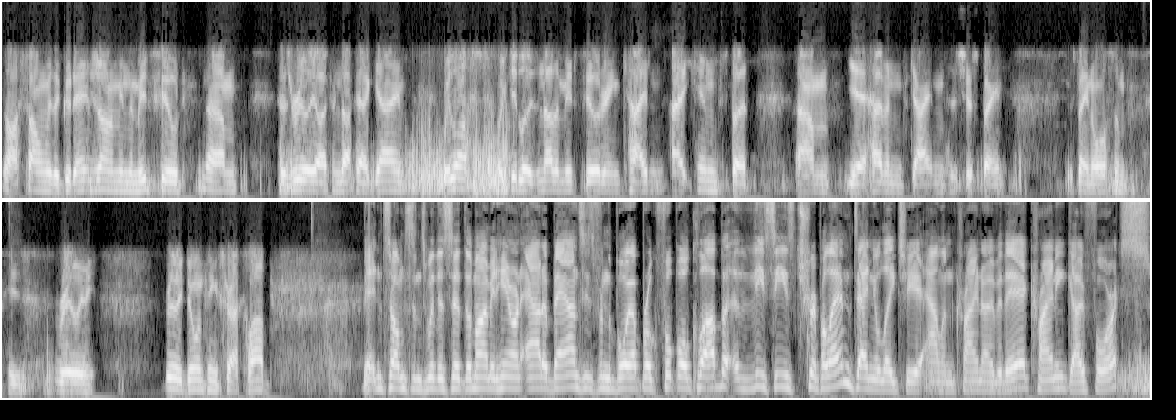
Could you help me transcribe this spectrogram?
oh, someone with a good engine on him in the midfield um, has really opened up our game. We lost, we did lose another midfielder in Caden Aitkins, but um, yeah, having Gayton has just been it's been awesome. He's really, really doing things for our club. Ben Thompson's with us at the moment here on Out of Bounds. He's from the Boyup Brook Football Club. This is Triple M. Daniel Leach here, Alan Crane over there. Craney, go for it.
